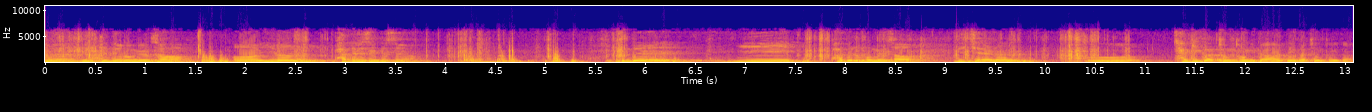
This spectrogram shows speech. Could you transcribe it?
네, 이렇게 내려오면서 어, 이런 파들이 생겼어요. 네. 근데 이 파들을 보면서 니체레는 어, 자기가 정통이다, 내가 정통이다.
